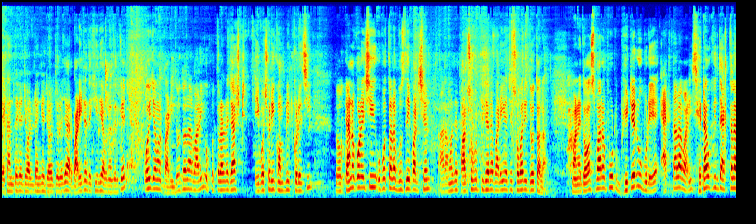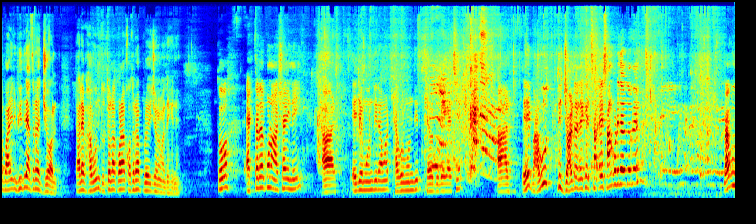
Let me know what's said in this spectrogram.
এখান থেকে জল ট্যাঙ্কে জল চলে যায়, আর বাড়িটা দেখিয়ে দিই আপনাদেরকে। ওই যে আমার বাড়ি, দোতলা বাড়ি, উপরতলাটা জাস্ট এই বছরই কমপ্লিট করেছি। তো কেন করেছি, উপরতলা বুঝতেই পারছেন। আর আমাদের পার্শ্ববর্তী যারা বাড়ি আছে, সবারই দোতলা। মানে দশ বারো ফুট ভিটের উপরে একতলা বাড়ি, সেটাও কিন্তু একতলা বাড়ির ভিতরে এতটা জল। তাহলে ভাবুন, দোতলা করা কতটা প্রয়োজন আমাদের এখানে? তো একতলার কোনো আশাই নেই। আর এই যে মন্দির আমার, ঠাকুর মন্দির, সেও ডুবে গেছে। আর এই বাবু, তুই জলটা রেখে স্নান- এ স্নান করে দাও তোকে। বাবু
